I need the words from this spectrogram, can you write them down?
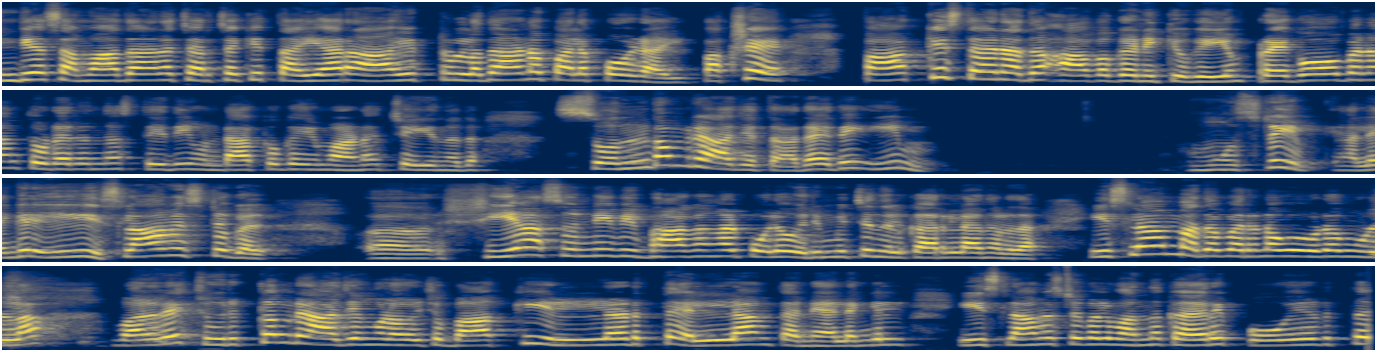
ഇന്ത്യ സമാധാന ചർച്ചയ്ക്ക് തയ്യാറായിട്ടുള്ളതാണ് പലപ്പോഴായി. പക്ഷേ പാകിസ്ഥാൻ അത് അവഗണിക്കുകയും പ്രകോപനം തുടരുന്ന സ്ഥിതി ഉണ്ടാക്കുകയുമാണ് ചെയ്യുന്നത്. സ്വന്തം രാജ്യത്ത് അതായത് ഈ മുസ്ലിം അല്ലെങ്കിൽ ഈ ഇസ്ലാമിസ്റ്റുകൾ ഷിയ സുന്നി വിഭാഗങ്ങൾ പോലെ ഒരുമിച്ച് നിൽക്കാറില്ല എന്നുള്ളതാണ്. ഇസ്ലാം മതഭരണകൂടമുള്ള വളരെ ചുരുക്കം രാജ്യങ്ങൾ ഒഴിച്ച് ബാക്കി ഉള്ളിടത്ത് എല്ലാം തന്നെ അല്ലെങ്കിൽ ഇസ്ലാമിസ്റ്റുകൾ വന്ന് കയറി പോയെടുത്ത്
